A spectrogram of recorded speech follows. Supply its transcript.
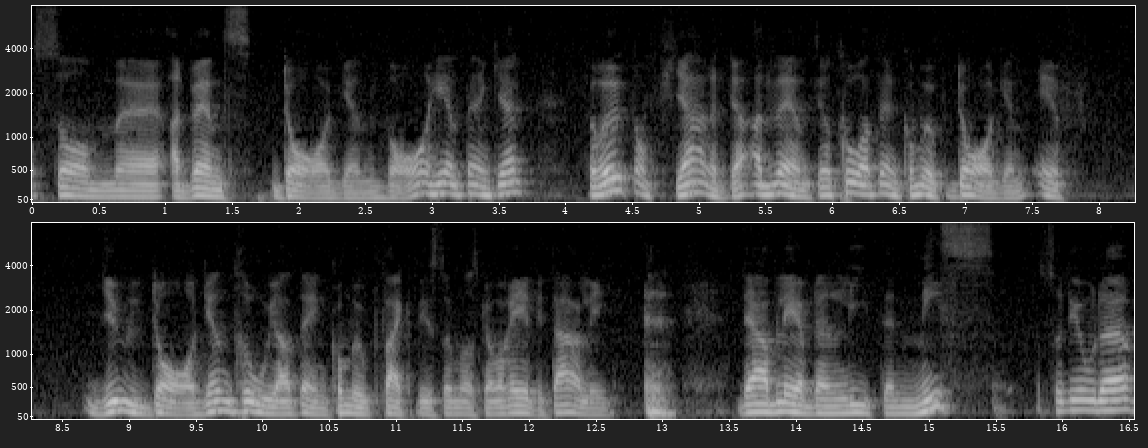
som eh, adventsdagen var helt enkelt. Förutom fjärde advent, jag tror att den kom upp dagen efter juldagen tror jag att den kom upp faktiskt om jag ska vara redigt ärlig. Där blev det en liten miss, så det gjorde.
